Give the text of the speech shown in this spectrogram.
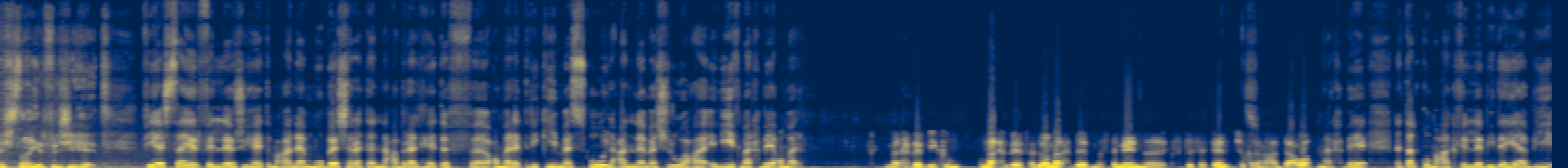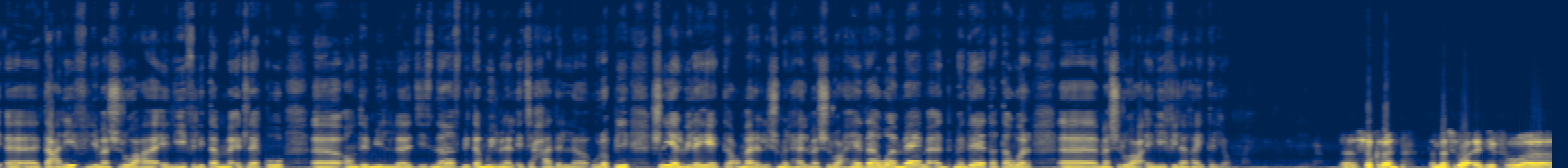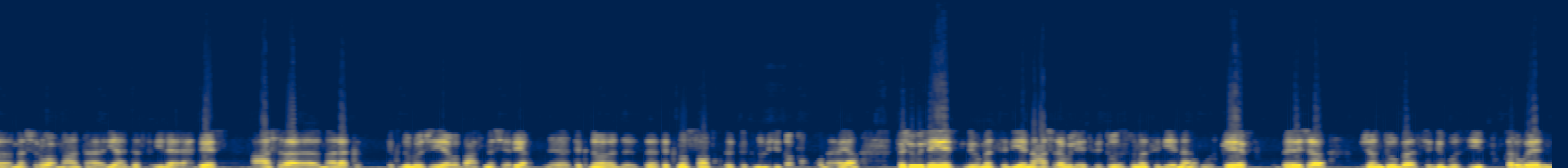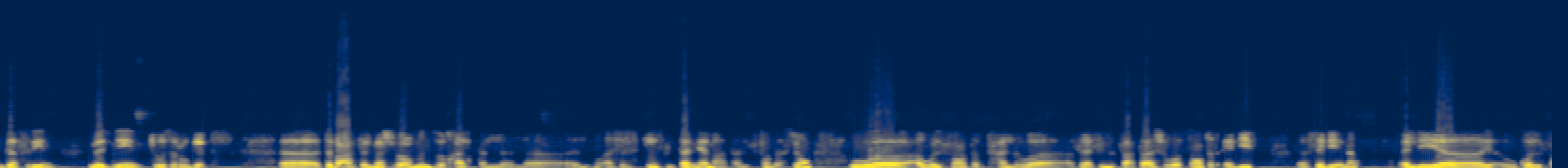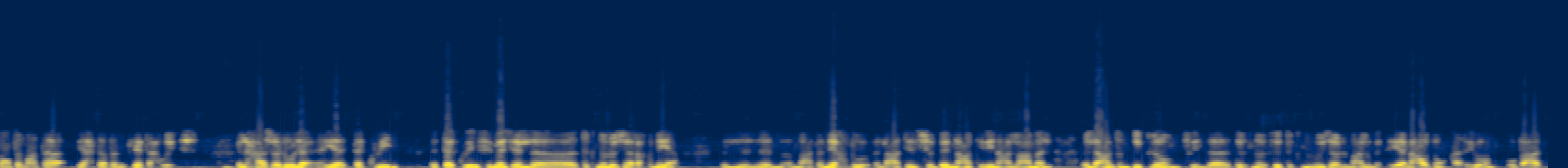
إيش صاير في الجهات؟ في إيش صاير في الجهات معنا مباشرة عبر الهاتف عمر تريكي مسؤول عن مشروع إليف. مرحبا عمر. مرحبا بكم ومرحبا فدوى مرحبا بمستمعين إكسبريس إف شكرا على الدعوة. مرحبا. ننطلق معك في البداية بتعريف لمشروع إليف اللي تم إطلاقه ان 2019 بتمويل من الاتحاد الأوروبي. شنو هي الولايات عمر اللي شملها المشروع هذا؟ وما مدى تطور آه، مشروع إليف إلى غاية اليوم؟ آه، شكرا. مشروع أليف هو مشروع معناتها يهدف إلى إحداث 10 مراكز تكنولوجية وبعث مشاريع techno techno centre de technologie d'entrepreneuriat في الولايات اللي هما سليانه 10 ولايات في تونس هما سليانة والكاف باجة جندوبة سيدي بوزيد قروان قصرين مدنين توزر وقبس آه تبعث المشروع منذ خلق المؤسسة تونس للتنميه معناتها ال fondation. وأول centre تحل هو في 2019 هو centre اليف سليانه اللي آه وكل centre معناتها يحتضن ثلاثة حوايج. الحاجة الأولى هي التكوين. التكوين في مجال التكنولوجيا الرقميه معناتها ناخذوا العاطلين الشبان العاطلين عن العمل اللي عندهم دبلوم في في التكنولوجيا المعلوماتيه نعاودوا نقريوهم وبعد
